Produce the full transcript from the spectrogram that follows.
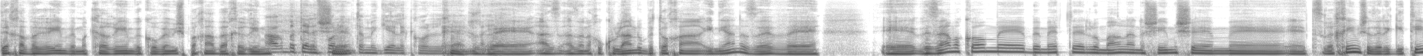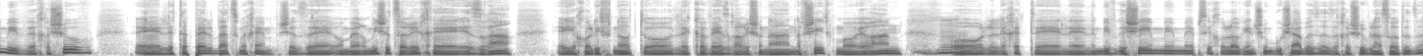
דרך חברים ומכרים וקרובי משפחה ואחרים. ארבע טלפונים ש- אתה מגיע לכל אה, כן, חייל. ואז אז אנחנו כולנו בתוך העניין הזה, ו, וזה המקום אה, באמת אה, לומר לאנשים שהם אה, אה, צריכים, שזה לגיטימי וחשוב, אה, לטפל בעצמכם, שזה אומר מי שצריך אה, עזרה אה, יכול לפנות או לקווי עזרה ראשונה נפשית כמו ער"ן, או ללכת אה, למפגשים עם אה, פסיכולוג, אין שום בושה בזה, זה חשוב לעשות את זה.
